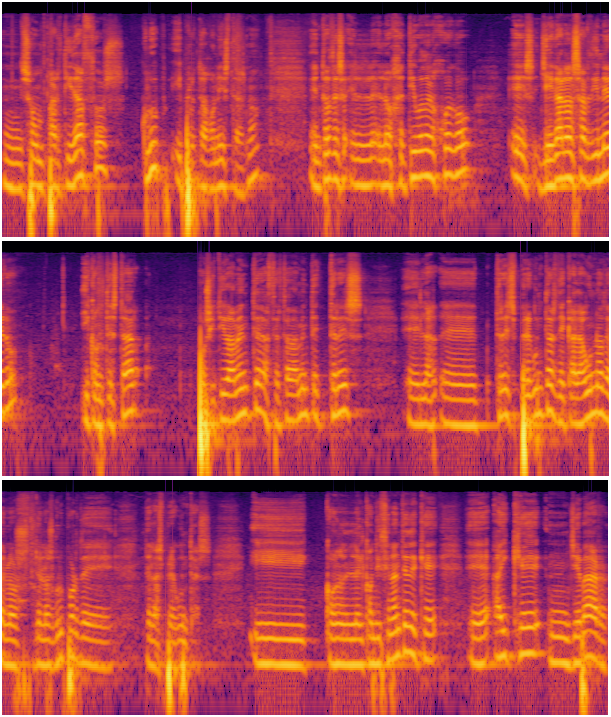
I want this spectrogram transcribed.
mm, son partidazos, club y protagonistas. ¿no? Entonces, el, objetivo del juego es llegar al sardinero y contestar positivamente, acertadamente, tres, eh, eh, tres preguntas de cada uno de los, de los grupos de, de las preguntas y con el condicionante de que eh, hay que mm, llevar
